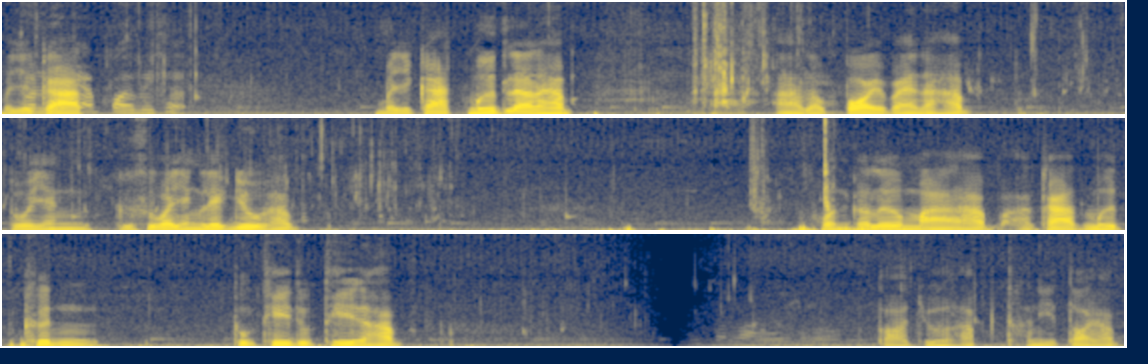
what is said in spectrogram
บรรยากาศปล่อยไปเถอะ บรรยากาศมืดแล้วนะครับ อ่าเราปล่อยไปนะครับ ตัวยังรู้สึกว่ายังเล็กอยู่ครับ ฝนก็เริ่มมาครับ อากาศมืดขึ้นทุกทีทุกทีนะครับ ต่ออยู่นะครับทางนี้ต่อยครับ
